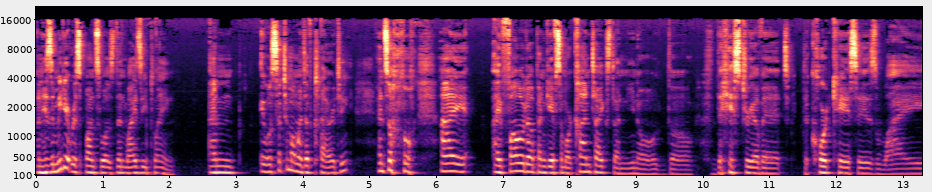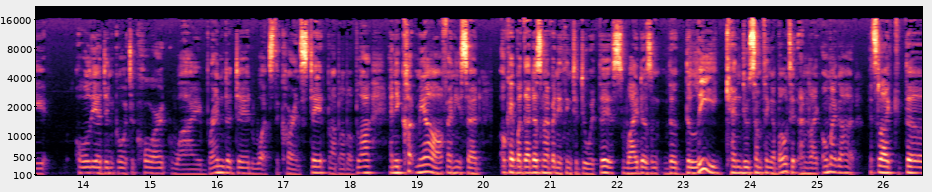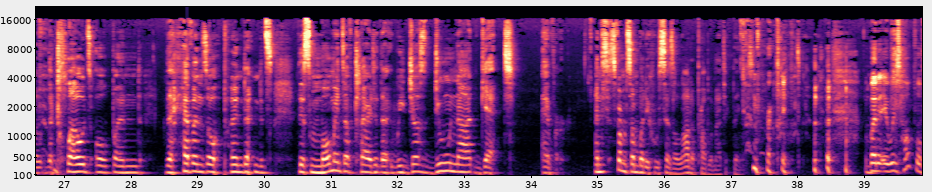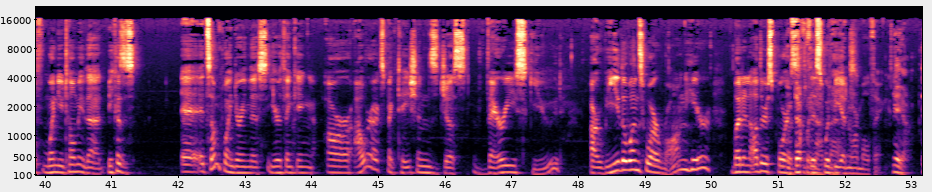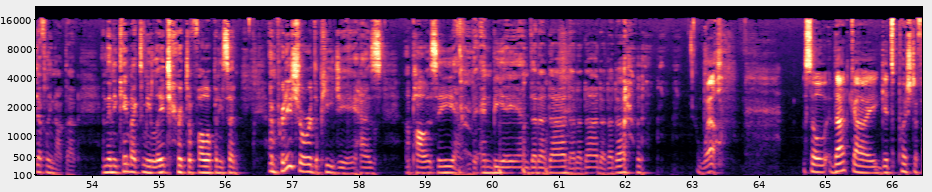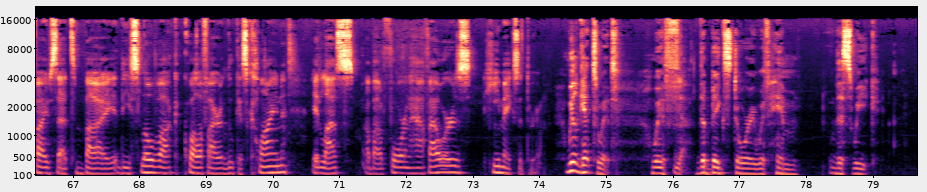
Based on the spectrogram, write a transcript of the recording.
And his immediate response was, Then why is he playing? And it was such a moment of clarity and so I I followed up and gave some more context on, you know, the the history of it, the court cases, why Olia didn't go to court, why Brenda did, what's the current state, blah blah blah blah. And he cut me off and he said, Okay, but that doesn't have anything to do with this. Why doesn't the, the league can do something about it? I'm like, oh my god. It's like the the clouds opened, the heavens opened, and it's this moment of clarity that we just do not get ever. And this is from somebody who says a lot of problematic things. right. but it was helpful when you told me that because at some point during this, you're thinking, are our expectations just very skewed? Are we the ones who are wrong here? But in other sports, no, this would that. be a normal thing. Yeah, yeah, definitely not that. And then he came back to me later to follow up and he said, I'm pretty sure the PGA has a policy and the NBA and da da da da da da da da. Well, so that guy gets pushed to five sets by the Slovak qualifier Lukas Klein. It lasts about four and a half hours. He makes it through. We'll get to it with yeah. the big story with him this week.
